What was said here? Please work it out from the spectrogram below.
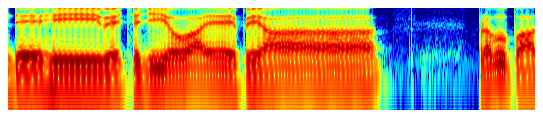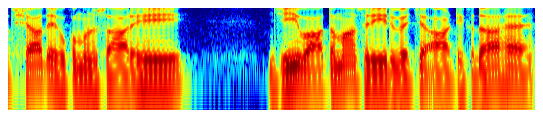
ਦੇਹੀ ਵਿੱਚ ਜਿਉ ਆਏ ਪਿਆ। ਪ੍ਰਭੂ ਪਾਤਸ਼ਾਹ ਦੇ ਹੁਕਮ ਅਨੁਸਾਰ ਹੀ ਜੀਵ ਆਤਮਾ ਸਰੀਰ ਵਿੱਚ ਆ ਟਿਕਦਾ ਹੈ।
